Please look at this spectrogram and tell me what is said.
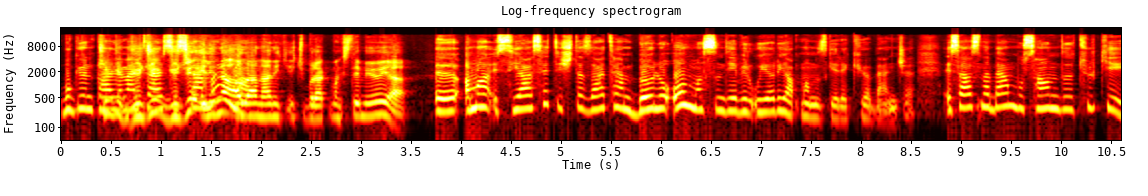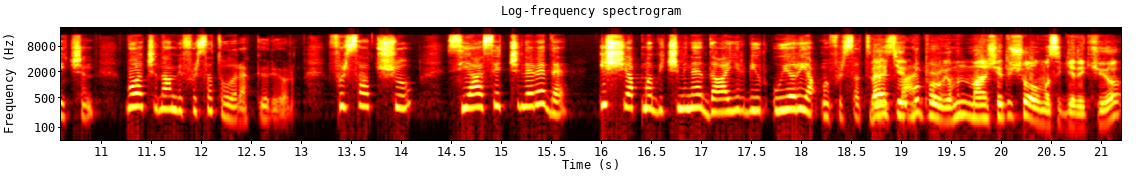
Bugün Çünkü parlamenter gücü, gücü sistem var eline ama, alan hani hiç bırakmak istemiyor ya. e, ama siyaset işte zaten böyle olmasın diye bir uyarı yapmamız gerekiyor bence. Esasında ben bu sandığı Türkiye için bu açıdan bir fırsat olarak görüyorum. Fırsat şu siyasetçilere de iş yapma biçimine dair bir uyarı yapma fırsatımız Belki var. bu programın manşeti şu olması gerekiyor.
